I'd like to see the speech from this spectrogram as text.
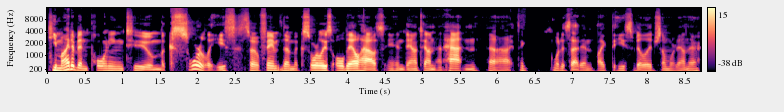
he might have been pointing to McSorley's. So fame, the McSorley's Old Ale House in downtown Manhattan. Uh, I think what is that in like the East Village somewhere down there.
